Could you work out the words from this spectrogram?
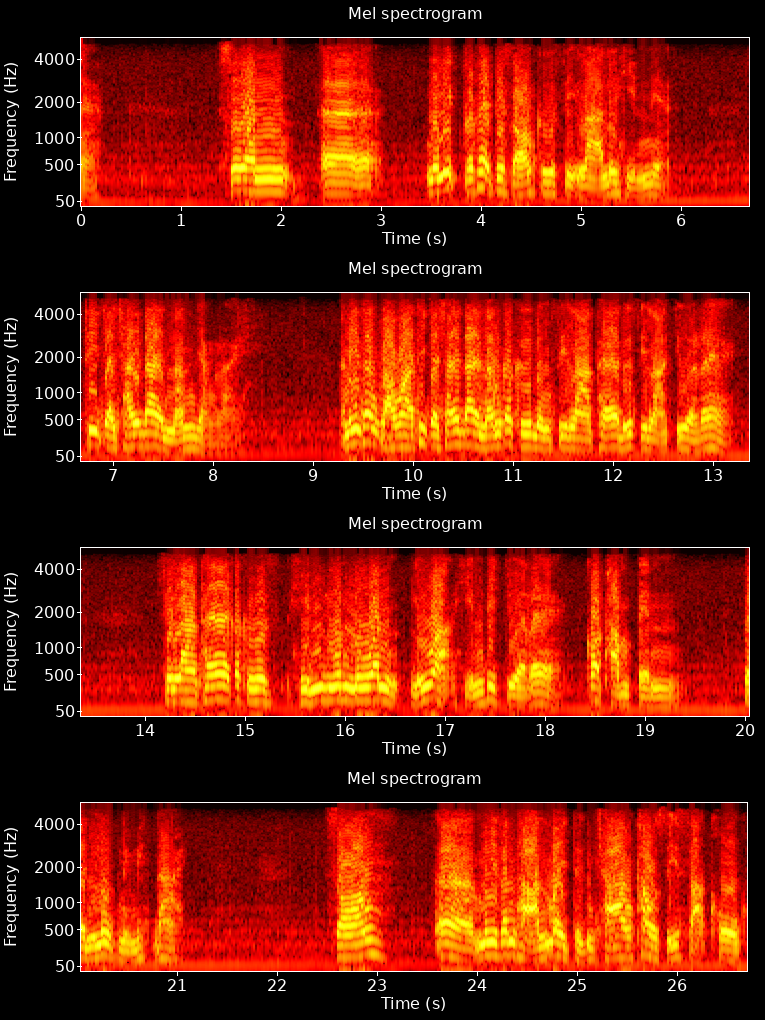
นะส่วนนิมิตประเภทที่สองคือศิลาหรือหินเนี่ย ที่จะใช้ได้นั้นอย่างไร อันนี้ท่านกล่าวว่าที่จะใช้ได้นั้นก็คือหนึ่งศิลาแท้หรือศิลาเจือแร่ศิลาแท้ก็คือหินล้วนๆหรือว่าหินที่เจือแร่ก็ทำเป็นเป็นลูกนิมิตได้ สองอมีสันฐานไม่ถึงช้างเท่าศีรษะโคก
